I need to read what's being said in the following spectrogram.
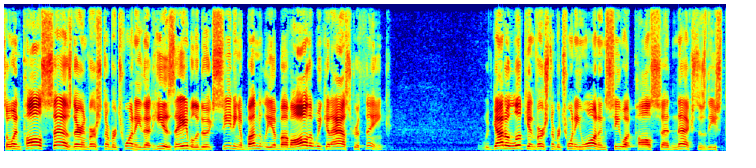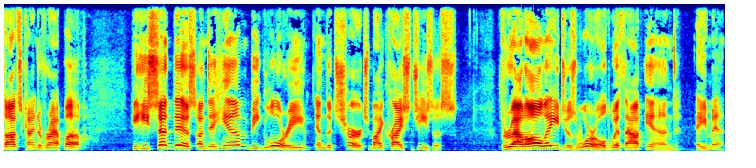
So when Paul says there in verse number 20 that he is able to do exceeding abundantly above all that we could ask or think, we've got to look in verse number 21 and see what Paul said next as these thoughts kind of wrap up. He, he said this Unto him be glory in the church by Christ Jesus throughout all ages, world without end. Amen.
